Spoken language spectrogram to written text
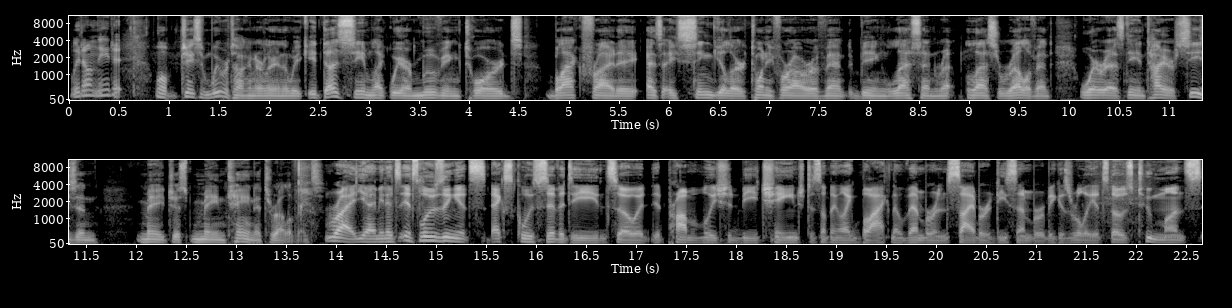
we don't need it. Well, Jason, we were talking earlier in the week. It does seem like we are moving towards Black Friday as a singular 24 hour event being less and re- less relevant, whereas the entire season may just maintain its relevance. Right. Yeah. I mean, it's it's losing its exclusivity, and so it, it probably should be changed to something like Black November and Cyber December, because really it's those two months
